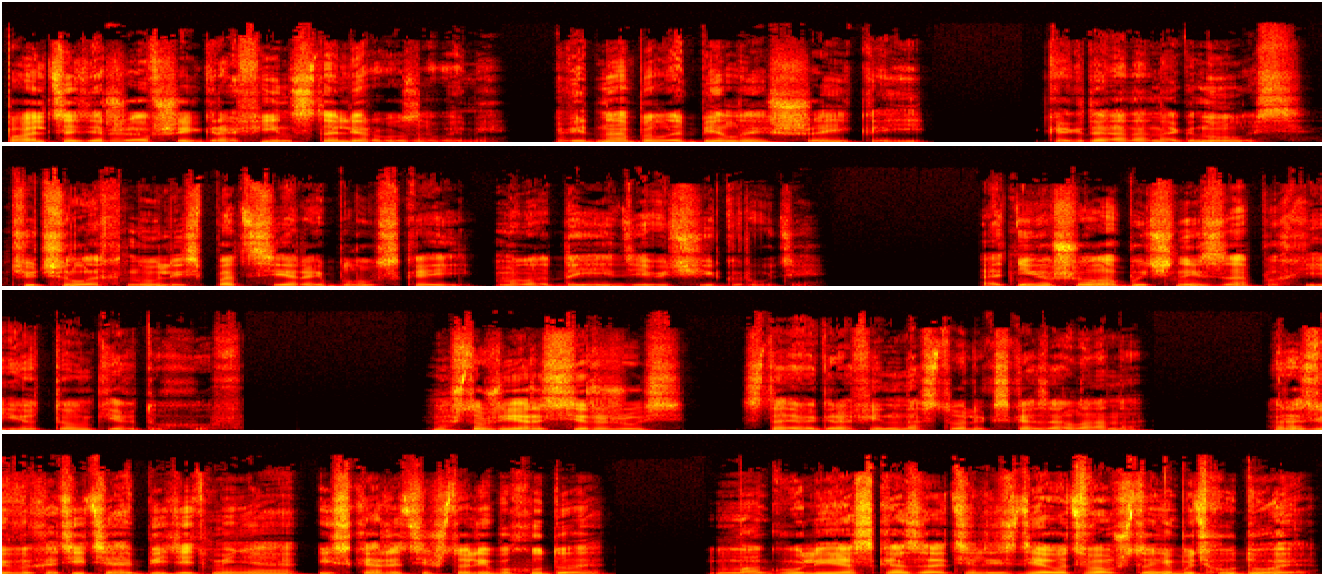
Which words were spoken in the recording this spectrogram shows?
Пальцы, державшие графин, стали розовыми. Видна была белая шейка и... Когда она нагнулась, чуть шелохнулись под серой блузкой молодые девичьи груди. От нее шел обычный запах ее тонких духов. «Ну что же я рассержусь?» — ставя графин на столик, сказала она. «Разве вы хотите обидеть меня и скажете что-либо худое?» «Могу ли я сказать или сделать вам что-нибудь худое?»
